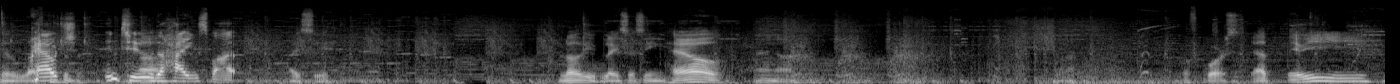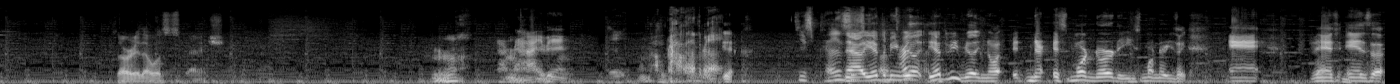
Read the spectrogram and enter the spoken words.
The Crouch the- into Ah. the hiding spot. I see. Bloody blazes in hell. Hang on. Of course. That baby. Sorry, that was Spanish. I'm hiding. Yeah. This place Now is you have to be perfect. really. You have to be really. Ner- it, it's more nerdy. He's more nerdy. He's like, eh, this is a,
